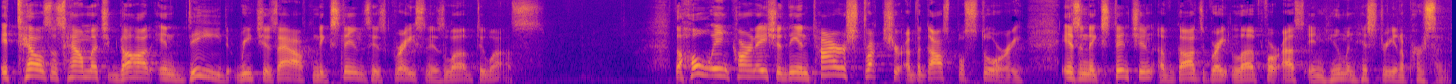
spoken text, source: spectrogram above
It tells us how much God indeed reaches out and extends His grace and His love to us. The whole incarnation, the entire structure of the gospel story, is an extension of God's great love for us in human history in a person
